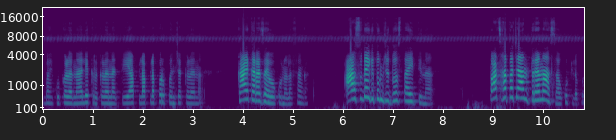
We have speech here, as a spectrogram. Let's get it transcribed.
बायको कळना लेकरं कळना ती आपला आपला परपंच कळना काय करायचं आहे हो कुणाला सांगा? असू दे की तुमची दोस्त आहे ती ना. पाच हाताच्या अंतऱ्यानं असावं कुठलं पण.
